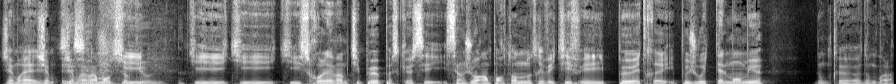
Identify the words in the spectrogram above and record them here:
j'aimerais, vraiment qu'il se relève un petit peu parce que c'est c'est un joueur important de notre effectif et il peut, être, il peut jouer tellement mieux. Donc, euh, donc voilà.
